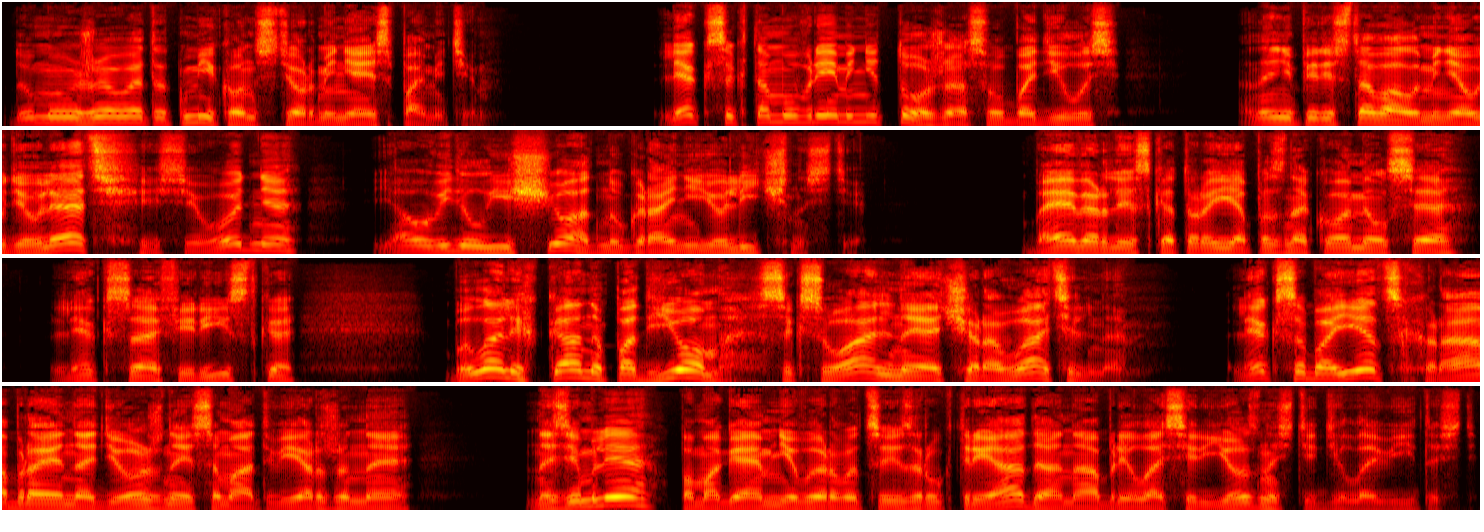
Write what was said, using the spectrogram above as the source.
Думаю, уже в этот миг он стер меня из памяти. Лекса к тому времени тоже освободилась. Она не переставала меня удивлять, и сегодня я увидел еще одну грань ее личности. Беверли, с которой я познакомился, Лекса-аферистка, была легка на подъем, сексуальна и очаровательна. Лекса-боец храбрая, надежная и самоотверженная. На земле, помогая мне вырваться из рук триада, она обрела серьезность и деловитость.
